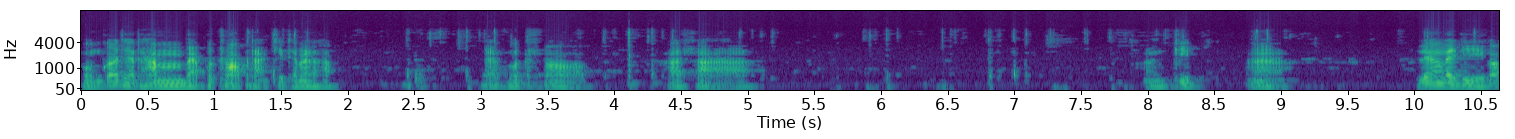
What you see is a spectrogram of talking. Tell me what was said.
ผมก็จะทำแบบทดสอบภาษาอังกฤษใช่ไหมครับ แบบทดสอบภาษา อังกฤษ อ่า เรื่องอะไรดีก็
